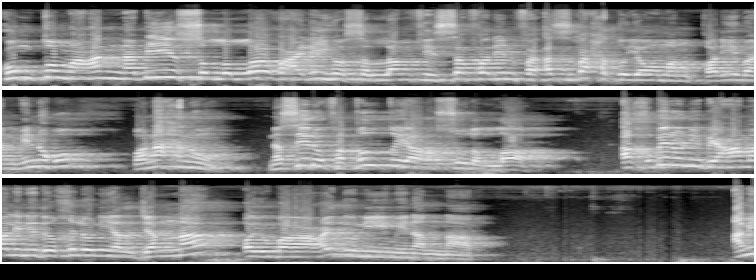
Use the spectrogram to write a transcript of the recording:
কুমতু মান নবী সাল্লাল্লাহু আলাইহি ফি সাফারিন ফাসবাহতু ইয়াওমান করিবান মিনহু ওয়া নাসিরু ফাকুলতু ইয়া রাসূলুল্লাহ, আখবিরুনি বিআমালিন ইদখিলুনি আল জান্নাহ ওয়া ইউবাঈদুনি মিনান নার আমি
